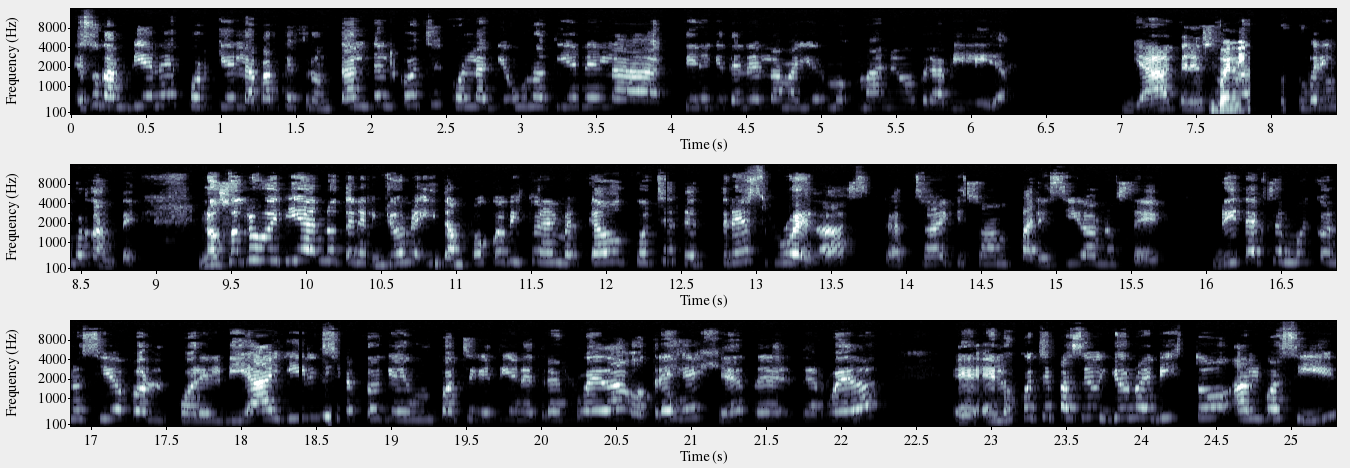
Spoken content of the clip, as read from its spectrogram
Eso también es porque la parte frontal del coche es con la que uno tiene, la, tiene que tener la mayor maniobrabilidad. Ya, pero eso es súper importante. Nosotros hoy día no tenemos, yo y tampoco he visto en el mercado coches de tres ruedas, ¿cachai? Que son parecidos, no sé, Britax es muy conocido por, por el Viagil, ¿cierto? Que es un coche que tiene tres ruedas o tres ejes de, de ruedas. Eh, en los coches paseos yo no he visto algo así,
